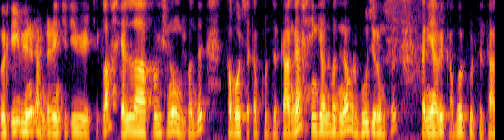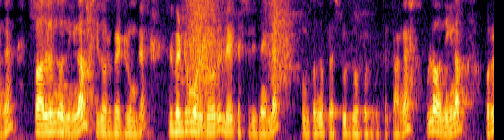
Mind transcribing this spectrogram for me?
ஒரு TV unit hundred inch TV வச்சுக்கலாம். எல்லா ப்ரொவிஷனும் உங்களுக்கு வந்து கபோர்ட் செட்டப் கொடுத்துருக்காங்க. இங்கே வந்து பார்த்திங்கன்னா ஒரு பூஜை ரூமுக்கு தனியாகவே கபோர்ட் கொடுத்துருக்காங்க. ஸோ அதுலேருந்து வந்தீங்கன்னா இது ஒரு பெட்ரூம்ங்க இந்த பெட்ரூம் டோர் டோரு லேட்டஸ்ட் டிசைனில் உங்களுக்கு வந்து ப்ளஸ் டூ டோர் போட்டு கொடுத்துருக்காங்க. உள்ளே வந்தீங்கன்னா ஒரு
